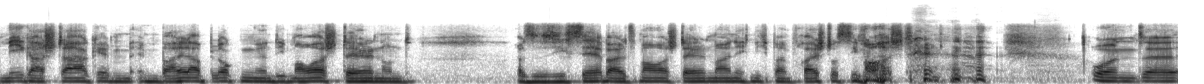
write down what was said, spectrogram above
mega stark im, im Ball abblocken, in die Mauer stellen und also sich selber als Mauer stellen, meine ich nicht beim Freistoß die Mauer stellen. und äh,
